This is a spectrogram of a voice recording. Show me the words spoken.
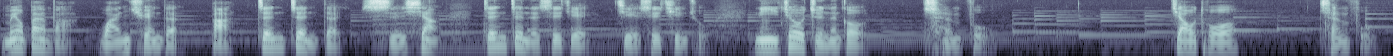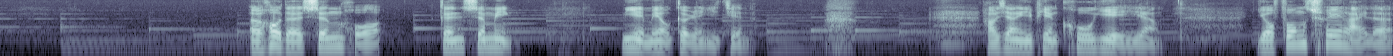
没有办法完全的把真正的实相、真正的世界解释清楚。你就只能够臣服、交托、臣服，而后的生活跟生命，你也没有个人意见了，好像一片枯叶一样。有风吹来了，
